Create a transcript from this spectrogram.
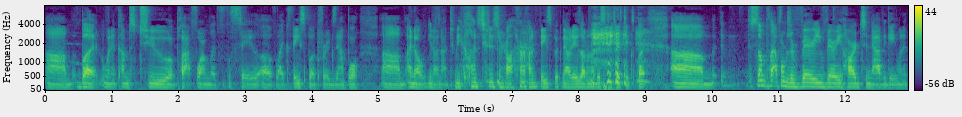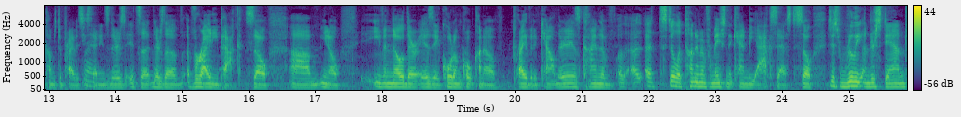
Um, but when it comes to a platform, let's, let's say of like Facebook, for example, um, I know you know not too many college students are on, are on Facebook nowadays. I don't know the statistics, but um, some platforms are very very hard to navigate when it comes to privacy right. settings there's it's a there's a, a variety pack so um, you know even though there is a quote unquote kind of private account, there is kind of a, a, still a ton of information that can be accessed. So just really understand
